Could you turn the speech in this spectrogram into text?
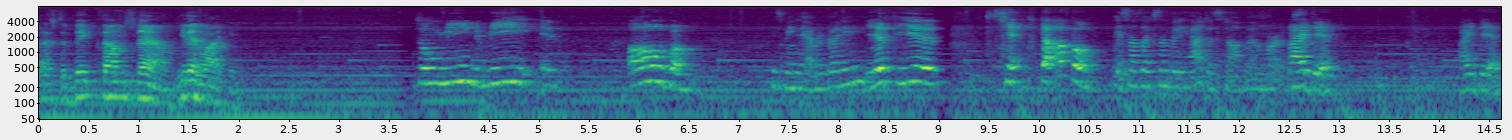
That's the big thumbs down. You didn't like him. So mean to me and all of them. He's mean to everybody? Yes, he is. Can't stop him. It sounds like somebody had to stop him or I did. I did.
